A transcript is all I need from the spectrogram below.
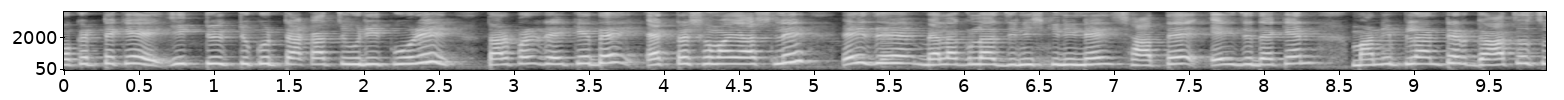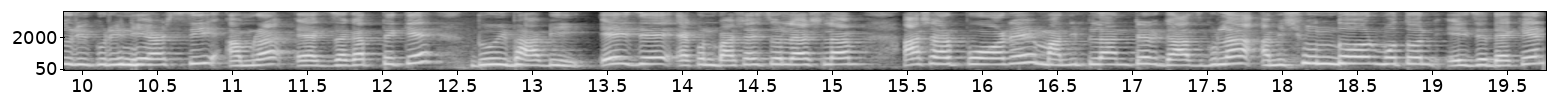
পকেট থেকে একটু একটু করে টাকা চুরি করি তারপরে রেখে দেয়। একটা সময় আসলে এই যে মেলাগুলা জিনিস কিনি নেই, সাথে এই যে দেখেন মানি প্লান্টের গাছও চুরি করে নিয়ে আসছি আমরা এক জায়গার থেকে দুই ভাবি। এই যে এখন বাসায় চলে আসলাম, আসার পরে মানি প্লান্টের গাছগুলা আমি সুন্দর মতন এই যে দেখেন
